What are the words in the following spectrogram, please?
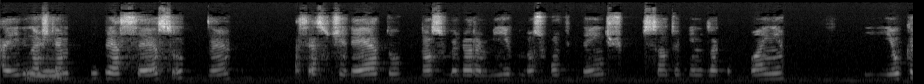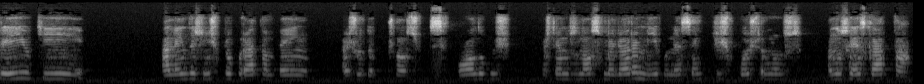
A ele nós e... temos sempre acesso, né? Acesso direto, nosso melhor amigo, nosso confidente, o Santo é quem nos acompanha. E eu creio que, além da gente procurar também ajuda com os nossos psicólogos, nós temos o nosso melhor amigo, né? Sempre disposto a nos, a nos resgatar.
